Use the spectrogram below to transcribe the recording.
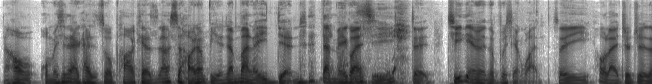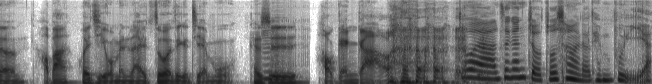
然后我们现在也开始做 podcast，但是好像比人家慢了一点，但没关系，对，起点永远都不嫌晚，所以后来就觉得好吧，慧琪，我们来做这个节目，可是好尴尬哦。对啊，这跟酒桌上的聊天不一样。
